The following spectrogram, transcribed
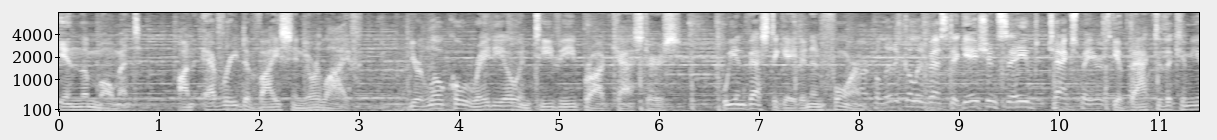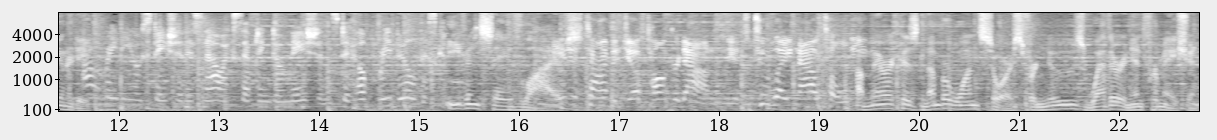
in the moment, on every device in your life. Your local radio and TV broadcasters. We investigate and inform, Our Political investigation saved taxpayers. give back to the community, Our radio station is now accepting donations to help rebuild this community. even save lives. It is lives. time to just hunker down. It's too late now to leave. America's number one source for news, weather, and information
